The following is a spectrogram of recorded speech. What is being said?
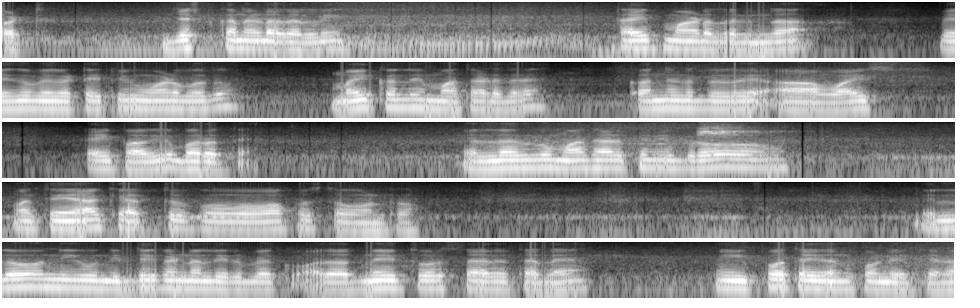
ಬಟ್ ಜಸ್ಟ್ ಕನ್ನಡದಲ್ಲಿ ಟೈಪ್ ಮಾಡೋದರಿಂದ ಬೇಗ ಬೇಗ ಟೈಪಿಂಗ್ ಮಾಡ್ಬೋದು. ಮೈಕಲ್ಲಿ ಮಾತಾಡಿದ್ರೆ ಕನ್ನಡದಲ್ಲಿ ಆ ವಾಯ್ಸ್ ಟೈಪ್ ಆಗಿ ಬರುತ್ತೆ. ಎಲ್ಲರಿಗೂ ಮಾತಾಡ್ತೀನಿ ಬ್ರೋ. ಮತ್ತು ಯಾಕೆ ಹತ್ತು ವಾಪಸ್ ತೊಗೊಂಡ್ರು? ಎಲ್ಲೋ ನೀವು ನಿದ್ದೆಗಣ್ಣಲ್ಲಿ ಇರಬೇಕು. ಅದು ಹದಿನೈದು ತೋರಿಸ್ತಾ ಇರ್ತದೆ ನೀವು ಇಪ್ಪತ್ತೈದು ಅಂದ್ಕೊಂಡಿರ್ತೀರ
